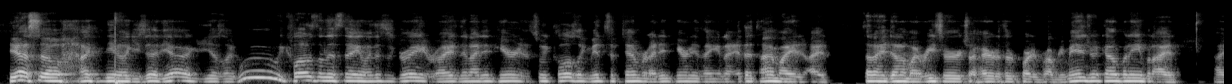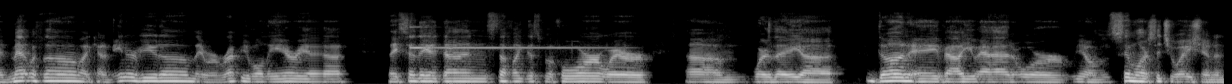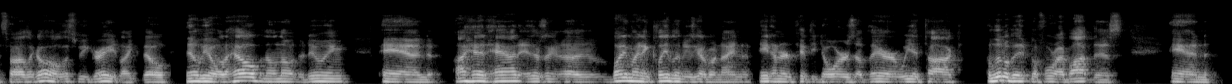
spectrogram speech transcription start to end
Yeah, so I, you know, like you said, yeah, he was like, "Woo, we closed on this thing. Like, this is great, right?" And then I didn't hear it. So we closed like mid-September, and I didn't hear anything. And I, at that time, I, I said I had done all my research. I hired a third-party property management company, but I had I had met with them. I kind of interviewed them. They were reputable in the area. They said they had done stuff like this before, where um, where they uh, done a value add or you know similar situation. And so I was like, "Oh, this would be great. Like they'll they'll be able to help, and they'll know what they're doing." And I had had there's a, a buddy of mine in Cleveland who's got about nine 850 doors up there. We had talked a little bit before I bought this, and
